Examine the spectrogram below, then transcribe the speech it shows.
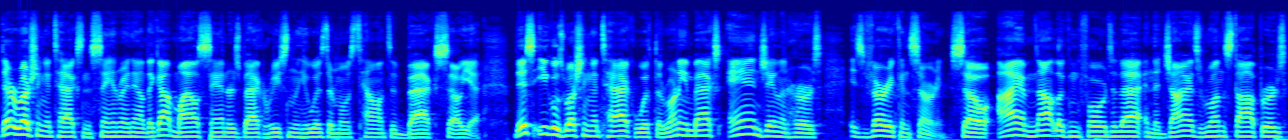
their rushing attack's insane right now. They got Miles Sanders back recently, who is their most talented back. So yeah, this Eagles rushing attack with the running backs and Jalen Hurts is very concerning. So I am not looking forward to that. And the Giants run stoppers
